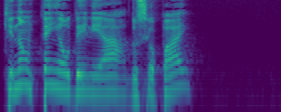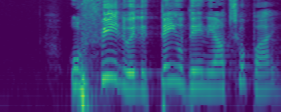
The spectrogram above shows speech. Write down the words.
que não tenha o DNA do seu pai? O filho, ele tem o DNA do seu pai.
